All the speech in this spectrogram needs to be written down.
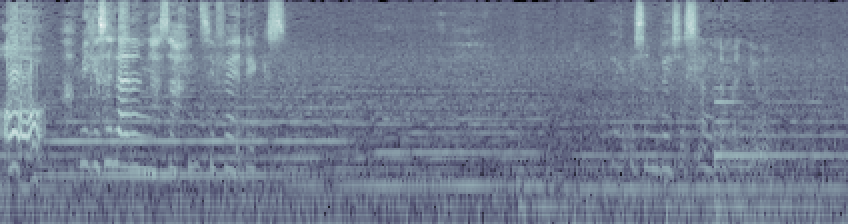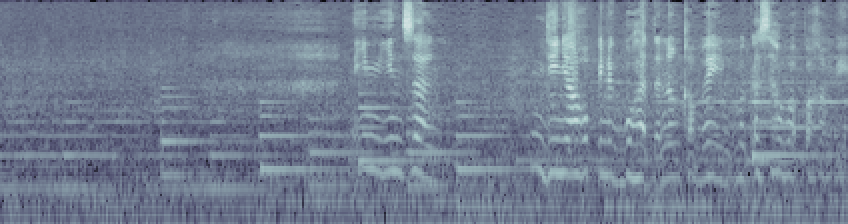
Oo, may kasalanan nga sa akin si Felix. Pero isang beses lang naman yun. Ni minsan, hindi niya ako pinagbuhatan ng kamay. Mag-asawa pa kami.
